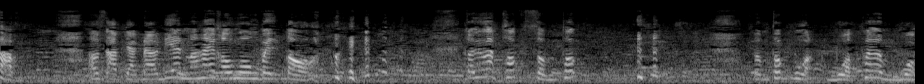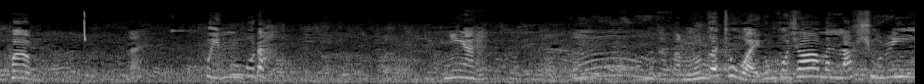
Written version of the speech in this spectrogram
ศัพท์เอาศัพท์จากดาวเดียนมาให้เขางงไปต่อ เขาเรียกว่าทบสมทบ สมทบบวกบวกเพิ่ม บวกเพิ่มนะควินพูดอะนี่ไงอืมแต่ฝั่งนู้นก็สวยคุณครูชอบมันลักชูรี่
